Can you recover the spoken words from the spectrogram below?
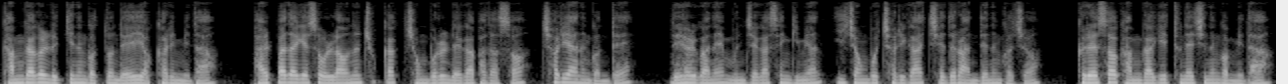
감각을 느끼는 것도 뇌의 역할입니다. 발바닥에서 올라오는 촉각 정보를 뇌가 받아서 처리하는 건데 뇌혈관에 문제가 생기면 이 정보 처리가 제대로 안 되는 거죠. 그래서 감각이 둔해지는 겁니다.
